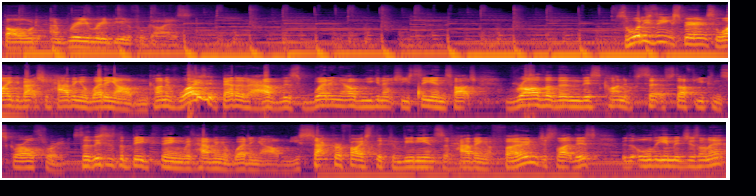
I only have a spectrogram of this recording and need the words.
bold, and really, really beautiful, guys. So what is the experience like of actually having a wedding album? Kind of why is it better to have this wedding album you can actually see and touch rather than this kind of set of stuff you can scroll through? So this is the big thing with having a wedding album. You sacrifice the convenience of having a phone just like this with all the images on it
